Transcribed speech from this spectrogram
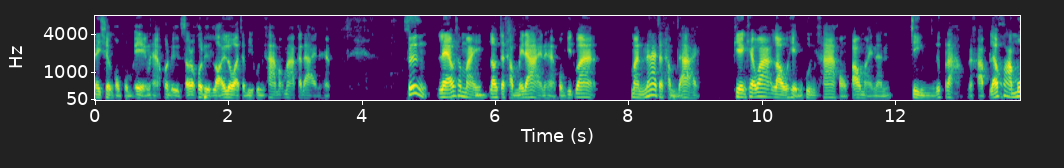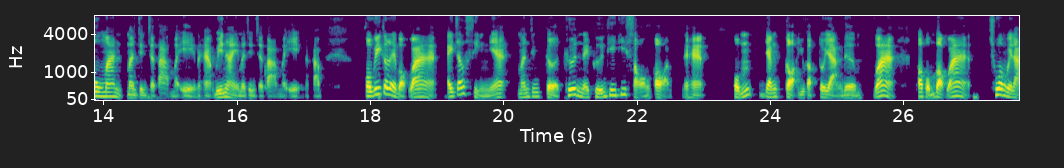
ในเชิงของผมเองนะฮะคนอื่นสำหรับคนอื่นร้อยโลอาจจะมีคุณค่ามากๆก็ได้นะฮะซึ่งแล้วทำไมเราจะทำไม่ได้นะฮะผมคิดว่ามันน่าจะทำได้ เพียงแค่ว่าเราเห็นคุณค่าของเป้าหมายนั้นจริงหรือเปล่านะครับ แล้วความมุ่งมั่นมันจึงจะตามมาเองนะฮะวินัยมันจึงจะตามมาเองนะครับ โควิก็เลยบอกว่าไอ้เจ้าสิ่งนี้มันจึงเกิดขึ้นในพื้นที่ที่ 2 ก่อนนะฮะผมยังเกาะอยู่กับตัวอย่างเดิมว่าพอผมบอกว่าช่วงเวลา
